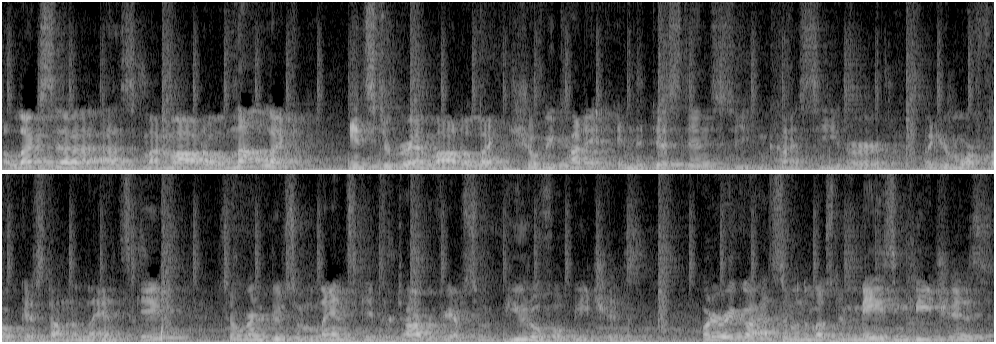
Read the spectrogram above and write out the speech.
Alexa as my model, not like Instagram model, like she'll be kind of in the distance so you can kind of see her, but you're more focused on the landscape. So we're gonna do some landscape photography of some beautiful beaches. Puerto Rico has some of the most amazing beaches.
